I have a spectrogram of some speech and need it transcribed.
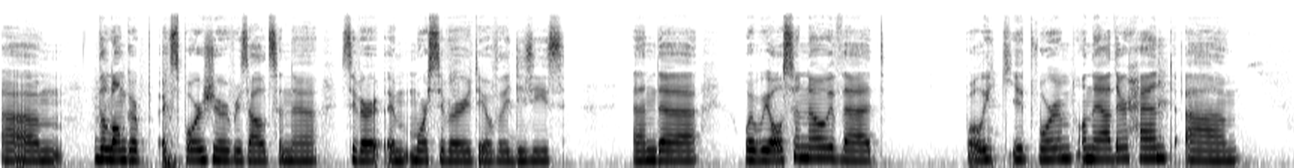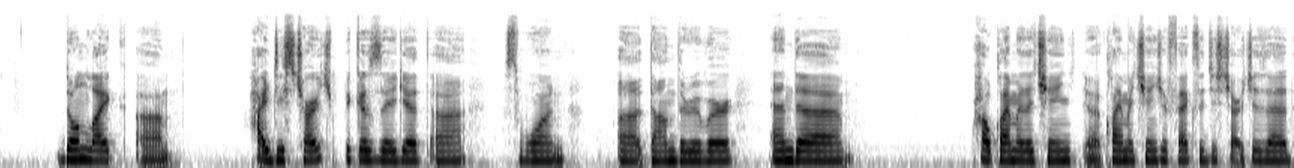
um, the longer exposure results in a severe, more severity of the disease. And uh, what we also know is that polychaete worm, on the other hand, um, don't like um, high discharge because they get uh, sworn uh, down the river and uh, how climate change uh, climate change affects the discharge is that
